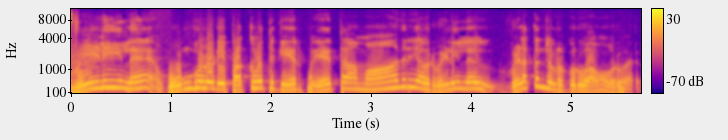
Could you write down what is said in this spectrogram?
வெளியில உங்களுடைய பக்குவத்துக்கு ஏற்ப ஏத்த மாதிரி அவர் வெளியில விளக்கம் சொல்ற குருவாகவும் வருவார்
